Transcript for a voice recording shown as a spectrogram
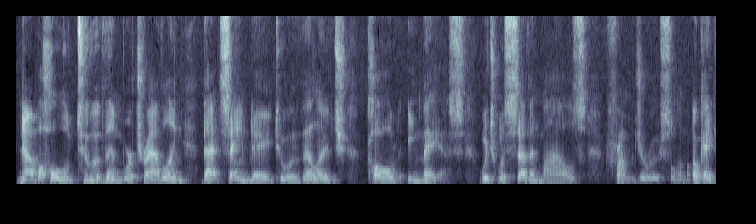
"Now behold, two of them were traveling that same day to a village called Emmaus, which was seven miles." from Jerusalem. Okay,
